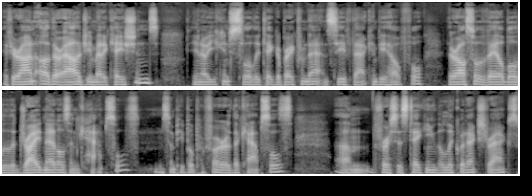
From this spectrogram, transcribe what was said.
If you're on other allergy medications, you know, you can slowly take a break from that and see if that can be helpful. They're also available the dried nettles in capsules. Some people prefer the capsules um, versus taking the liquid extracts.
